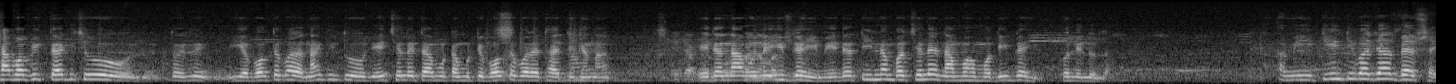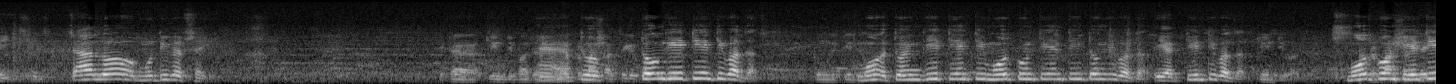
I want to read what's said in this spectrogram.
স্বাভাবিকটা কিছু তো ইয়ে বলতে পারে না কিন্তু এই ছেলেটা মোটামুটি বলতে পারে ঠাই ঠিকানা আপনার এটার নাম হলো ইব্রাহিম। এটা তিন নম্বর ছেলে নাম মোহাম্মদ ইব্রাহিম খলিলুল্লাহ। আমি টিএনটি বাজার ব্যবসায়ী চাল ও মুদি ব্যবসায়ী। এটা টিএনটি বাজার হ্যাঁ মানে টঙ্গী টঙ্গী টিএনটি মোরকুন টিএনটি টঙ্গী বাজার। ইয়া টিএনটি বাজার। মোরকুন টিএনটি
